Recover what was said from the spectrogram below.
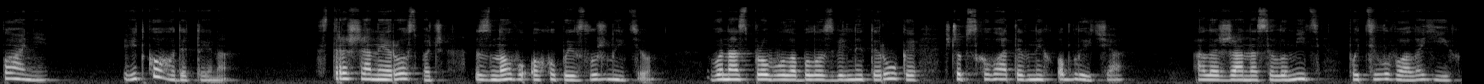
пані? Від кого дитина? Страшений розпач знову охопив служницю. Вона спробувала було звільнити руки, щоб сховати в них обличчя, але Жанна Соломіць поцілувала їх.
